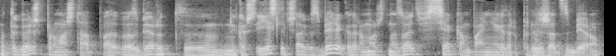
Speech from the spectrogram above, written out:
Вот ты говоришь про масштаб. А Сбер, мне кажется, есть ли человек в Сбере, который может назвать все компании, которые принадлежат Сберу?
